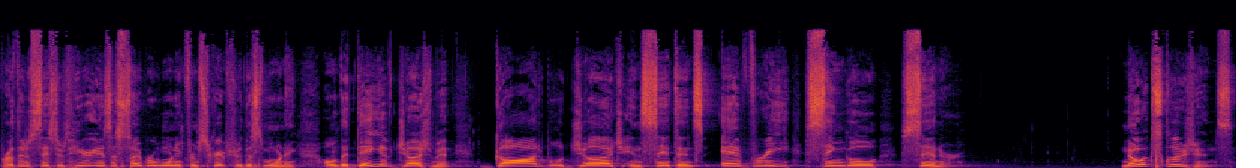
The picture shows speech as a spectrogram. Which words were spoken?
Brothers and sisters, here is a sober warning from Scripture this morning. On the day of judgment, God will judge and sentence every single sinner. No exclusions.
